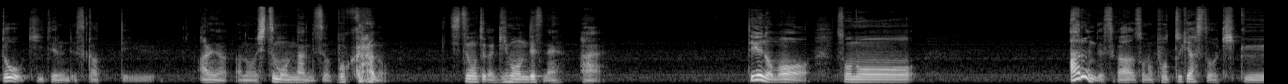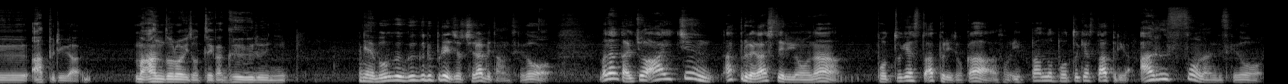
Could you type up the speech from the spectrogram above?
どう聞いてるんですかっていうあれなあの質問なんですよ僕からの。質問というか疑問ですね。はい。っていうのもそのあるんですかそのポッドキャストを聞くアプリが。まあアンドロイドっていうかグーグルに。で僕グーグルプレイちょっと調べたんですけど、まあ、なんか一応 iTunes アップルが出してるようなポッドキャストアプリとかその一般のポッドキャストアプリがあるそうなんですけど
